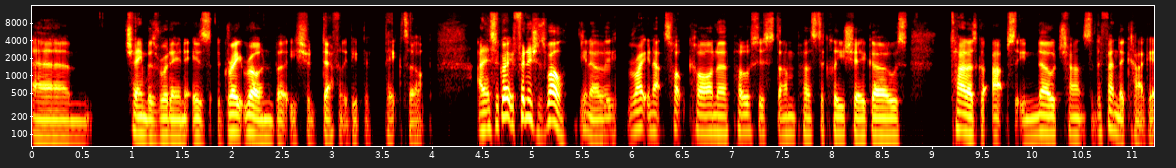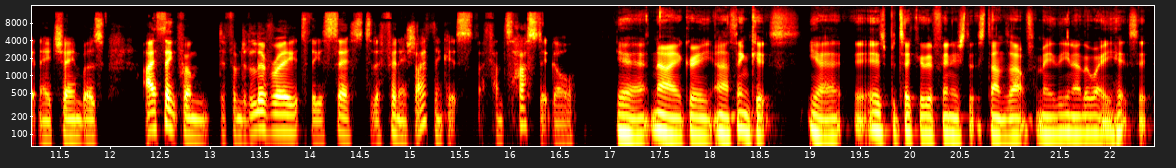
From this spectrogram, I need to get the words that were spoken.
Um, Chambers running is a great run, but he should definitely be picked up. And it's a great finish as well. You know, right in that top corner, post his stamp as the cliche goes. Tyler's got absolutely no chance. The defender can't get near Chambers. I think from the, from the delivery to the assist to the finish, I think it's a fantastic goal. Yeah, no, I agree. And I think it's, yeah, it is particularly the finish that stands out for me. You know, the way he hits it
